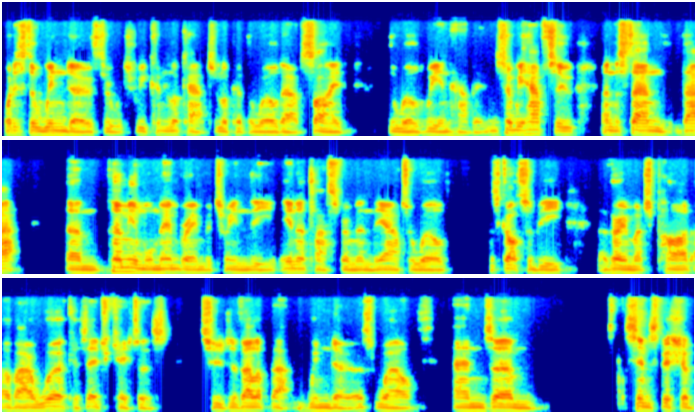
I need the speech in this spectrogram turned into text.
What is the window through which we can look at to look at the world outside the world we inhabit. And so we have to understand that um, permeable membrane between the inner classroom and the outer world has got to be uh, very much part of our work as educators to develop that window as well. And um, Sims Bishop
